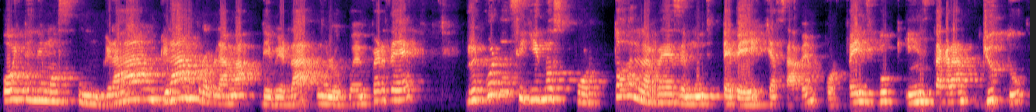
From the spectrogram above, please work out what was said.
hoy tenemos un gran, gran programa, de verdad, no lo pueden perder. Recuerden seguirnos por todas las redes de Mood TV, ya saben, por Facebook, Instagram, YouTube.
